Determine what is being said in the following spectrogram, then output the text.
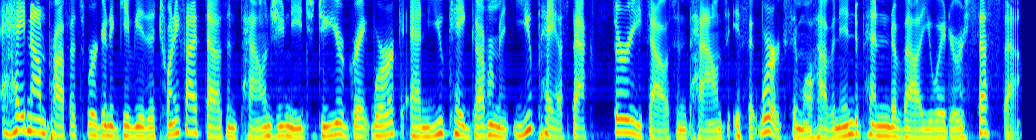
"Hey, nonprofits, we're going to give you the twenty-five thousand pounds you need to do your great work, and UK government, you pay us back thirty thousand pounds if it works, and we'll have an independent evaluator assess that."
